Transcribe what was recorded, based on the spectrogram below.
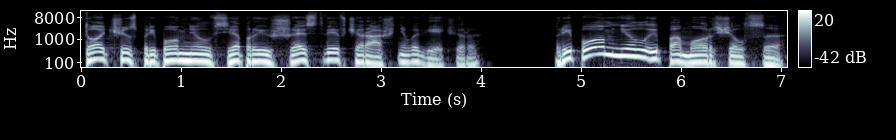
тотчас припомнил все происшествия вчерашнего вечера. Припомнил и поморщился.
